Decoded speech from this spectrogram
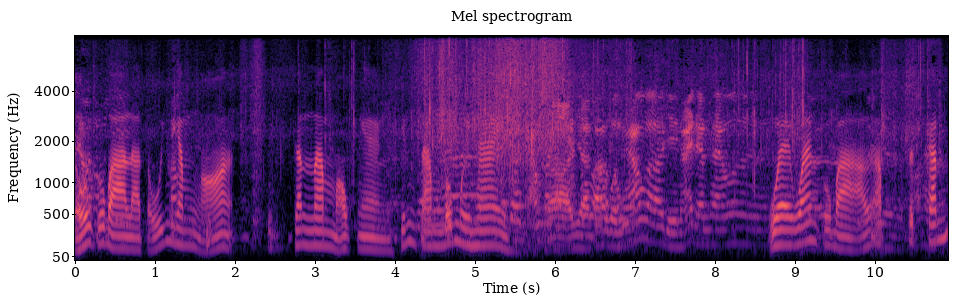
Tuổi của bà là tuổi nhâm ngọ sinh năm 1942 Rồi giờ có quần áo ờ, gì nãy đem theo ờ, quê quán của bà ở ấp Tích Khánh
